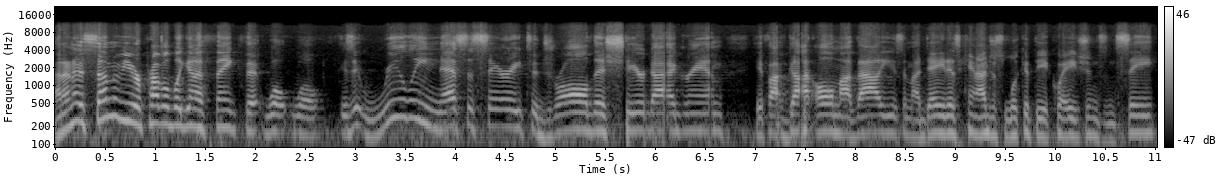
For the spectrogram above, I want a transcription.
And I know some of you are probably going to think that, well, well, is it really necessary to draw this shear diagram if I've got all my values and my data? Can I just look at the equations and see?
